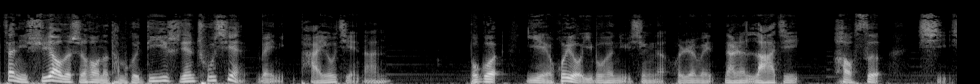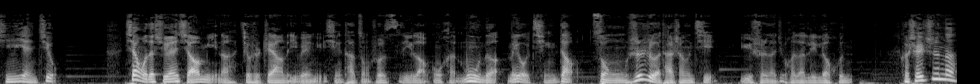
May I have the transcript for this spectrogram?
在你需要的时候呢，他们会第一时间出现，为你排忧解难。不过，也会有一部分女性呢，会认为男人垃圾、好色、喜新厌旧。像我的学员小米呢，就是这样的一位女性。她总说自己老公很木讷、没有情调，总是惹她生气，于是呢，就和他离了婚。可谁知呢，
